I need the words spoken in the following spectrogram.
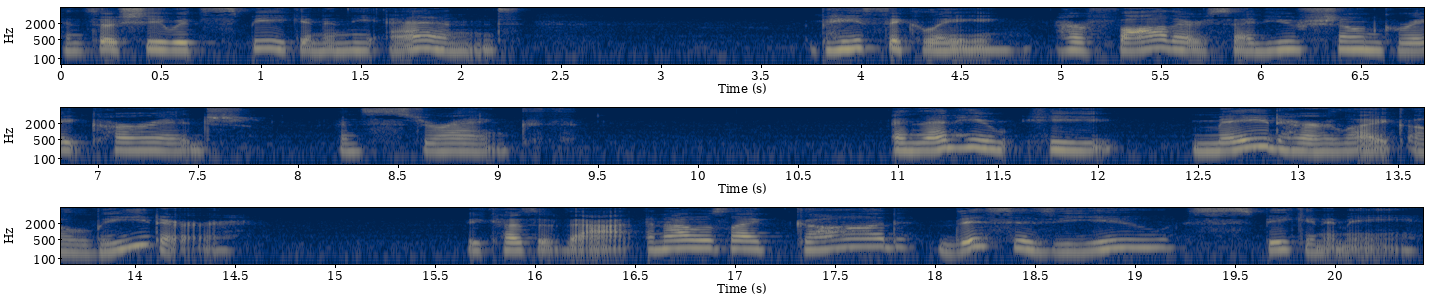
And so she would speak, and in the end, basically, her father said, You've shown great courage and strength. And then he, he made her like a leader because of that. And I was like, God, this is you speaking to me.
